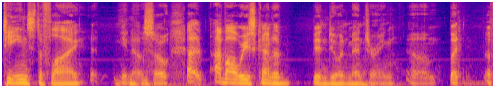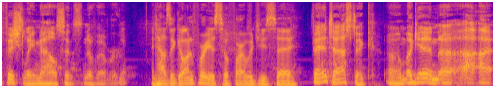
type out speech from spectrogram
teens to fly. You know, so I, have always kind of been doing mentoring, um, but officially now since November. Yeah. And how's it going for you so far? Would you say fantastic? Um, again, uh, I,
